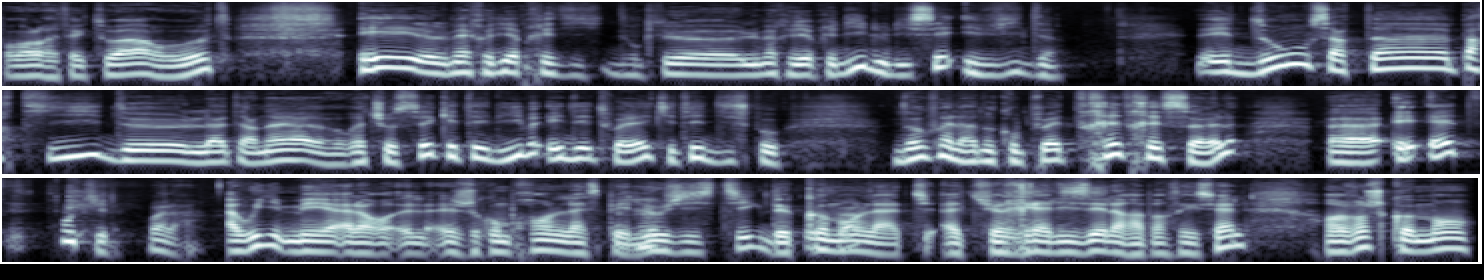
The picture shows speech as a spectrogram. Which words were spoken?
pendant le réfectoire ou autre, et le mercredi après-midi. Donc le, le mercredi après-midi, le lycée est vide. Et dont certains parties de l'internat au rez-de-chaussée qui étaient libres et des toilettes qui étaient dispo. Donc voilà, donc on peut être très très seul euh, et être tranquille. Voilà. Ah oui, mais alors euh, je comprends l'aspect Mhm. logistique de comment là, tu, as-tu réalisé le rapport sexuel. En revanche, comment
